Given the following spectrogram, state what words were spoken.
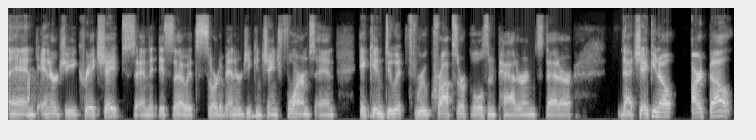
and energy creates shapes, and it's so it's sort of energy can change forms, and it can do it through crop circles and patterns that are that shape. You know, Art Bell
